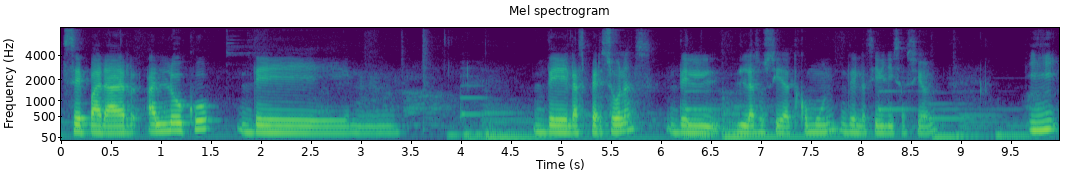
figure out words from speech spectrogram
separar al loco de, de las personas, de la sociedad común, de la civilización, y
